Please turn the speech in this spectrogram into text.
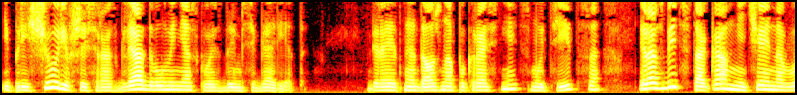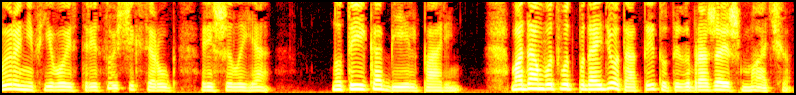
и, прищурившись, разглядывал меня сквозь дым сигареты. Вероятно, я должна покраснеть, смутиться и разбить стакан, нечаянно выронив его из трясущихся рук, решила я. «Но ты и кобель, парень. Мадам вот-вот подойдет, а ты тут изображаешь мачо».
